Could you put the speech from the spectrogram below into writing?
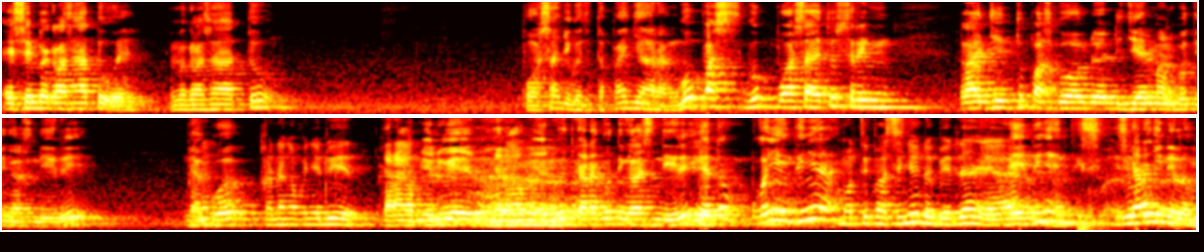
SMP kelas 1 ya. SMP kelas 1 puasa juga tetap aja jarang. Gue pas gue puasa itu sering rajin tuh pas gua udah di Jerman gue tinggal sendiri. Nah karena gue karena nggak punya duit. Karena gak punya duit karena gak punya duit karena gue tinggal sendiri ya tuh pokoknya intinya motivasinya udah beda ya. Ya, intinya inti- sekarang gini loh.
